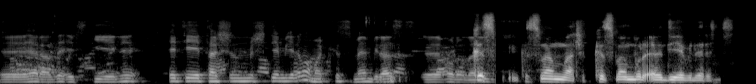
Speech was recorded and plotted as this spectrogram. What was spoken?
E, herhalde eski yeni Fethiye'ye taşınmış demeyelim ama kısmen biraz e, oralara. Kıs, kısmen var. Kısmen buraya diyebiliriz.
